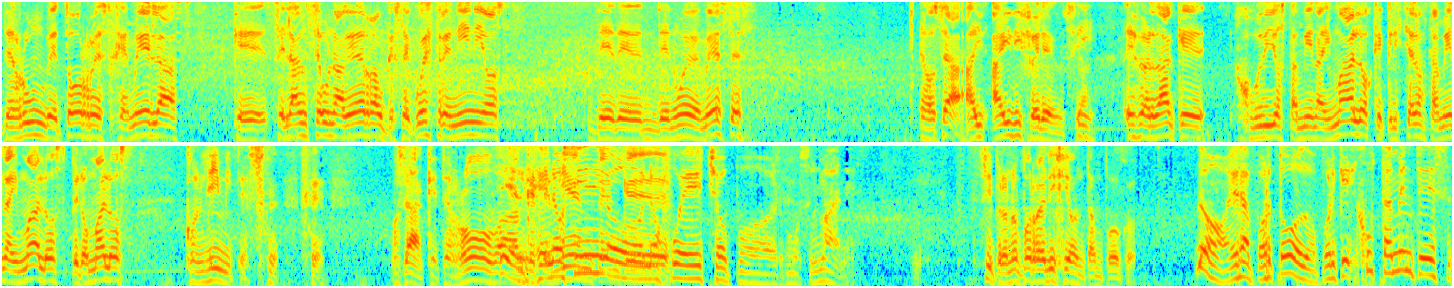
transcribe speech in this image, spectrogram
derrumbe torres gemelas, que se lance a una guerra o que secuestre niños de, de- de nueve meses? O sea, hay, hay diferencia. Sí. Es verdad que judíos también hay malos, que cristianos también hay malos, pero malos con límites. o sea, que te roban, Sí, el que te genocidio mienten, que- no fue hecho por musulmanes. Sí, pero no por religión tampoco. No, era por todo, porque justamente es,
